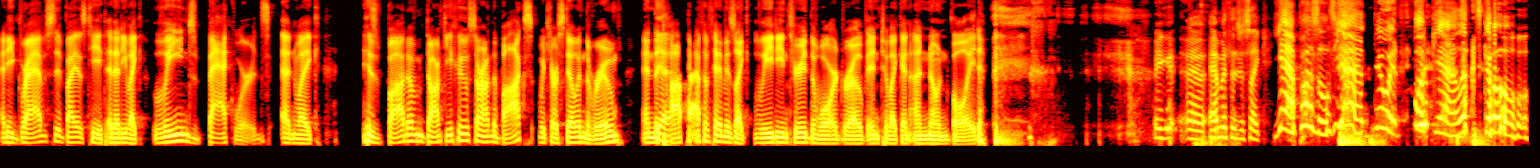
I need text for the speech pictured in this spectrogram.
and he grabs it by his teeth and then he like leans backwards and like his bottom donkey hoofs are on the box, which are still in the room. And the Yeah. top half of him is like leading through the wardrobe into like an unknown void. Uh, Emmett is just like, yeah, puzzles, yeah, do it, fuck yeah, let's go.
